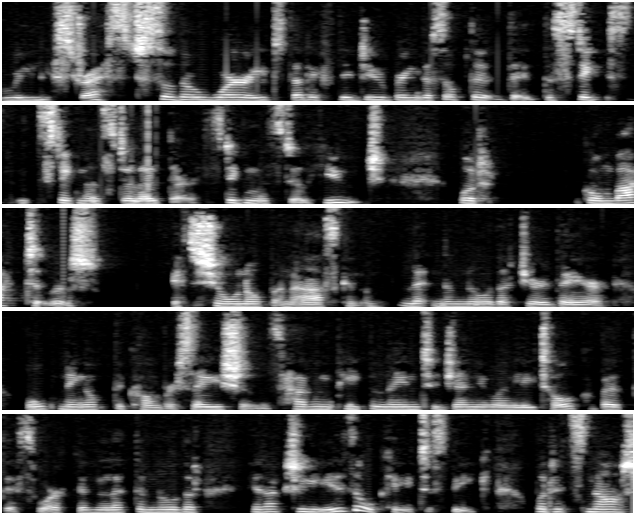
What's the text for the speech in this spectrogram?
really stressed. So they're worried that if they do bring this up the the, the stig- stigma is still out there. Stigma is still huge. But going back to it it's showing up and asking them, letting them know that you're there, opening up the conversations, having people in to genuinely talk about this work and let them know that it actually is okay to speak, but it's not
